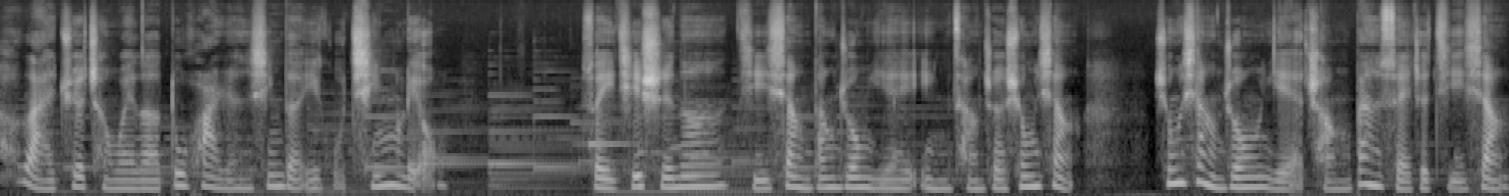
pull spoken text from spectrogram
后来却成为了度化人心的一股清流，所以其实呢，吉象当中也隐藏着凶相，凶相中也常伴随着吉象，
